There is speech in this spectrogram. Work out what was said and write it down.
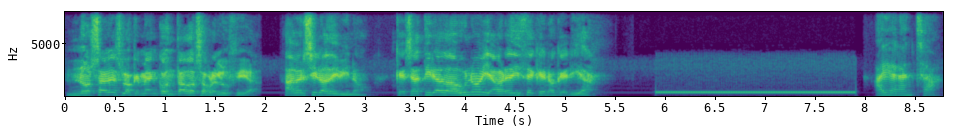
No sabes lo que me han contado sobre Lucía. A ver si lo adivino. Que se ha tirado a uno y ahora dice que no quería. Ay, Arancha,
